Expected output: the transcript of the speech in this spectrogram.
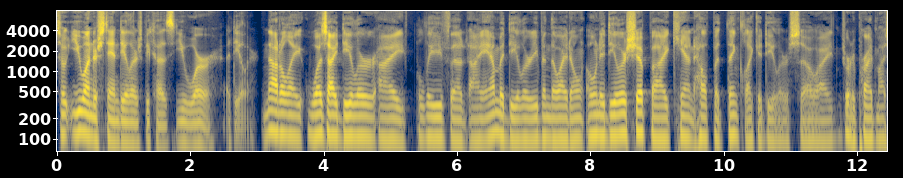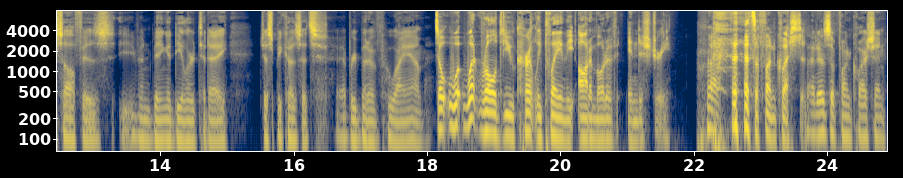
So you understand dealers because you were a dealer. Not only was I dealer, I believe that I am a dealer even though I don't own a dealership, I can't help but think like a dealer. So I sort of pride myself as even being a dealer today just because it's every bit of who I am. So what what role do you currently play in the automotive industry? That's a fun question. That is a fun question.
